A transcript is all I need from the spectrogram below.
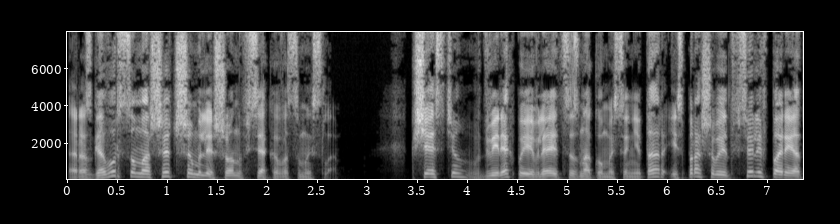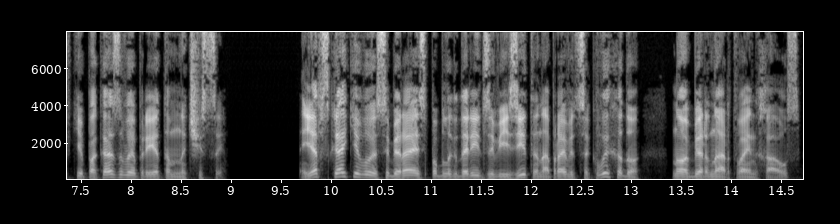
Разговор с сумасшедшим лишен всякого смысла. К счастью, в дверях появляется знакомый санитар и спрашивает, все ли в порядке, показывая при этом на часы. Я вскакиваю, собираясь поблагодарить за визит и направиться к выходу, но Бернард Вайнхаус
